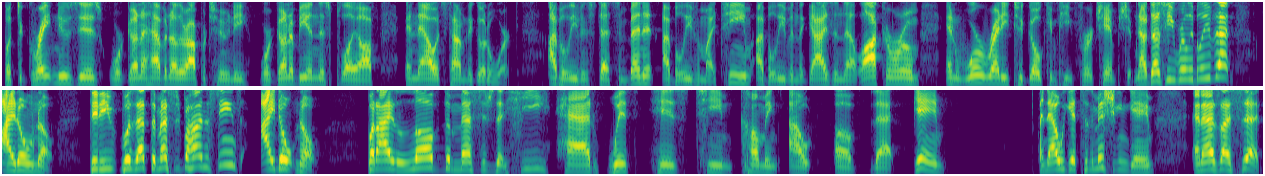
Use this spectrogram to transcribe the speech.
but the great news is we're going to have another opportunity. We're going to be in this playoff, and now it's time to go to work. I believe in Stetson Bennett. I believe in my team. I believe in the guys in that locker room, and we're ready to go compete for a championship. Now, does he really believe that? I don't know. Did he? Was that the message behind the scenes? I don't know. But I love the message that he had with his team coming out of that game and now we get to the Michigan game. And as I said,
